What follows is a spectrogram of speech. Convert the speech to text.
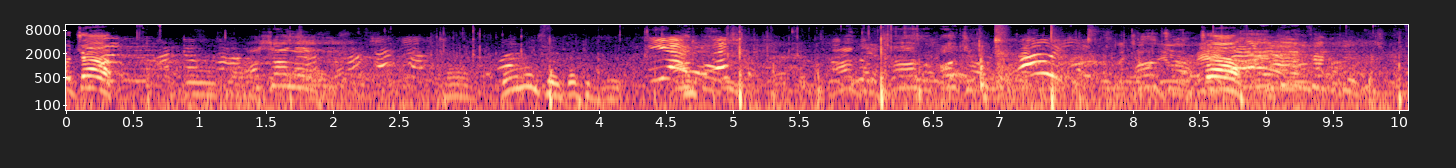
ოჩა. აშალე. გამუშო კეთილი ოჩო ოჩო ჩა. კარგი ბიჭო კარგია გაიგიდი კარგი ოჩა. ოჩა დიკავ სკიზლა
